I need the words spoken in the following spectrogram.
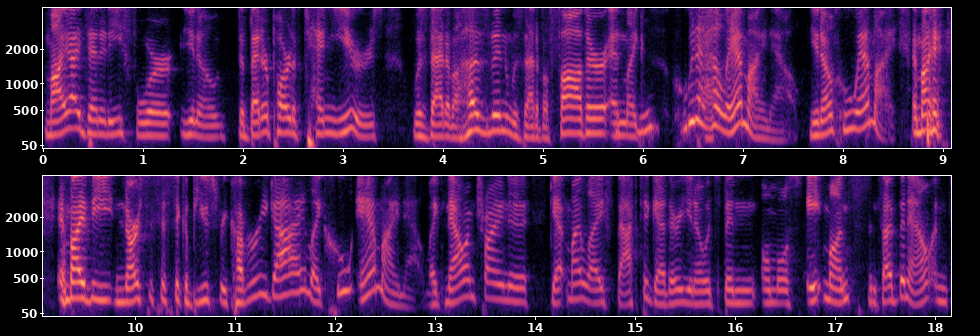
my identity for you know the better part of 10 years was that of a husband, was that of a father, and like mm-hmm. who the hell am I now? You know, who am I? Am I am I the narcissistic abuse recovery guy? Like who am I now? Like now I'm trying to get my life back together. You know, it's been almost 8 months since I've been out and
